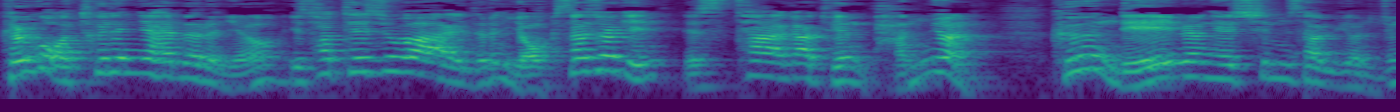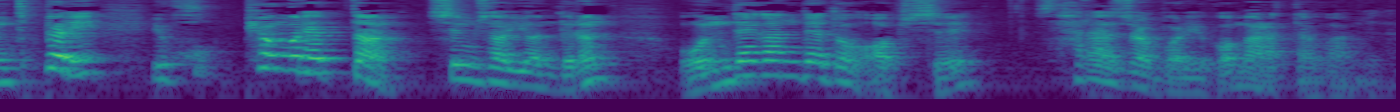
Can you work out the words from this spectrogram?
결국 어떻게 됐냐 하면은요, 이 서태지와 아이들은 역사적인 스타가 된 반면, 그 네 명의 심사위원 중 특별히 혹평을 했던 심사위원들은 온데간데도 없이 사라져 버리고 말았다고 합니다.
